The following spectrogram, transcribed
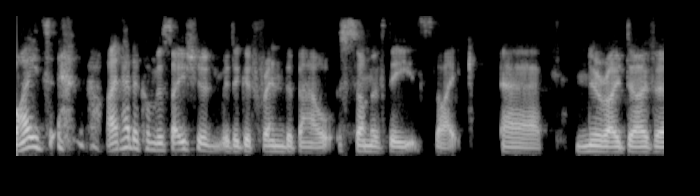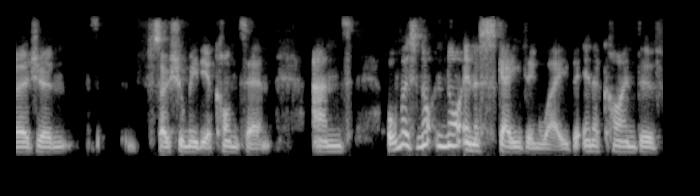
I'd I'd had a conversation with a good friend about some of these like uh, neurodivergent social media content. And almost not not in a scathing way but in a kind of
